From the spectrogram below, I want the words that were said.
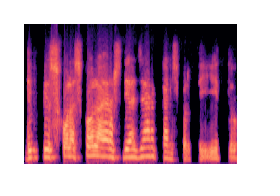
Di sekolah-sekolah harus diajarkan seperti itu.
